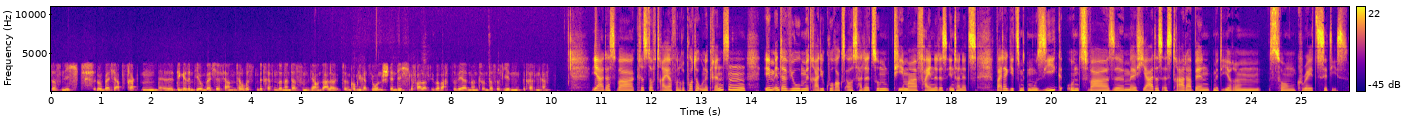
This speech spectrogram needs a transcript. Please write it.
das nicht irgendwelche abstrakten äh, Dinge sind, die irgendwelche fernen Terroristen betreffen, sondern dass ja unser aller Kommunikation ständig Gefahr läuft, überwacht zu werden und, und dass es jeden betreffen kann. Ja, das war Christoph Dreier von Reporter ohne Grenzen im Interview mit Radio Korax aus Halle zum Thema Feinde des Internets. Weiter geht's mit Musik und zwar The Melchiades Estrada Band mit ihrem Song Great Cities.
